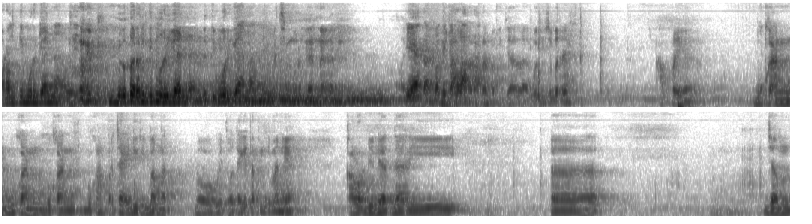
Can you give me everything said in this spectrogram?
orang Timur Ghana weh. orang Timur Ghana udah Timur Ghana lagi. Masih Morgana kan? Iya tanpa gejala orang tanpa gejala. Gue sih sebenarnya apa ya bukan bukan bukan bukan percaya diri banget bahwa gue itu OTG tapi gimana ya? Kalau dilihat dari eh, jam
